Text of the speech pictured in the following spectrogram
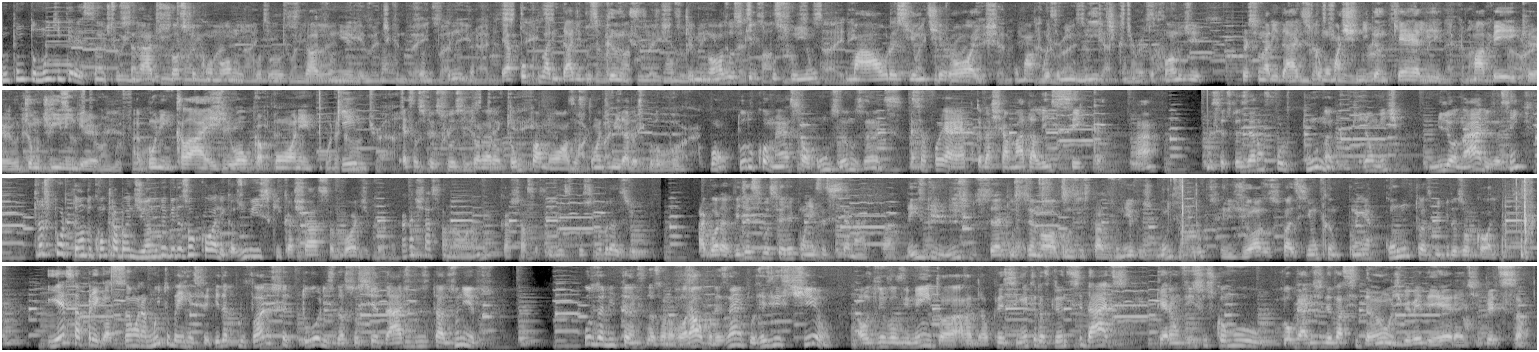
Um ponto muito interessante do cenário socioeconômico dos Estados Unidos nos anos 30 é a popularidade dos gangsters, né? os criminosos que eles possuíam uma aura de anti-herói, uma coisa meio mítica. Né? Estou falando de personalidades como Machine Gun Kelly, Ma Baker, o John Dillinger, a Bonnie Clyde, o Al Capone, que essas pessoas se tornaram tão famosas, tão admiradas pelo público. Bom, tudo começa alguns anos antes. Essa foi a época da chamada Lei Seca, tá? Vocês fizeram fortuna, realmente milionários assim, transportando, contrabandeando bebidas alcoólicas, uísque, cachaça, vodka. Cachaça não, né? Cachaça seria se fosse no Brasil. Agora, veja se você reconhece esse cenário, tá? Desde o início do século XIX nos Estados Unidos, muitos grupos religiosos faziam campanha contra as bebidas alcoólicas. E essa pregação era muito bem recebida por vários setores da sociedade dos Estados Unidos. Os habitantes da zona rural, por exemplo, resistiam ao desenvolvimento, ao crescimento das grandes cidades, que eram vistos como lugares de devassidão, de bebedeira, de perdição.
